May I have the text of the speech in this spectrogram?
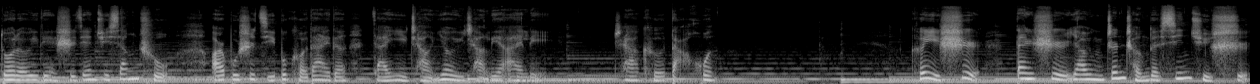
多留一点时间去相处，而不是急不可待的在一场又一场恋爱里插科打诨。可以试，但是要用真诚的心去试，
